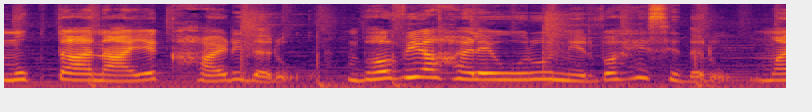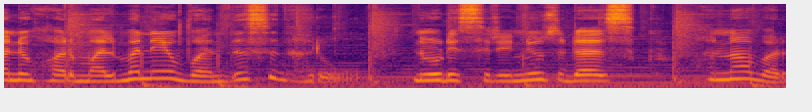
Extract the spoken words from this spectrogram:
ಮುಕ್ತಾ ನಾಯಕ್ ಹಾಡಿದರು. ಭವ್ಯ ಹಳೆಯೂರು ನಿರ್ವಹಿಸಿದರು. ಮನೋಹರ್ ಮಲ್ಮನೆ ವಂದಿಸಿದರು. Nudisiri news desk Honnavar.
